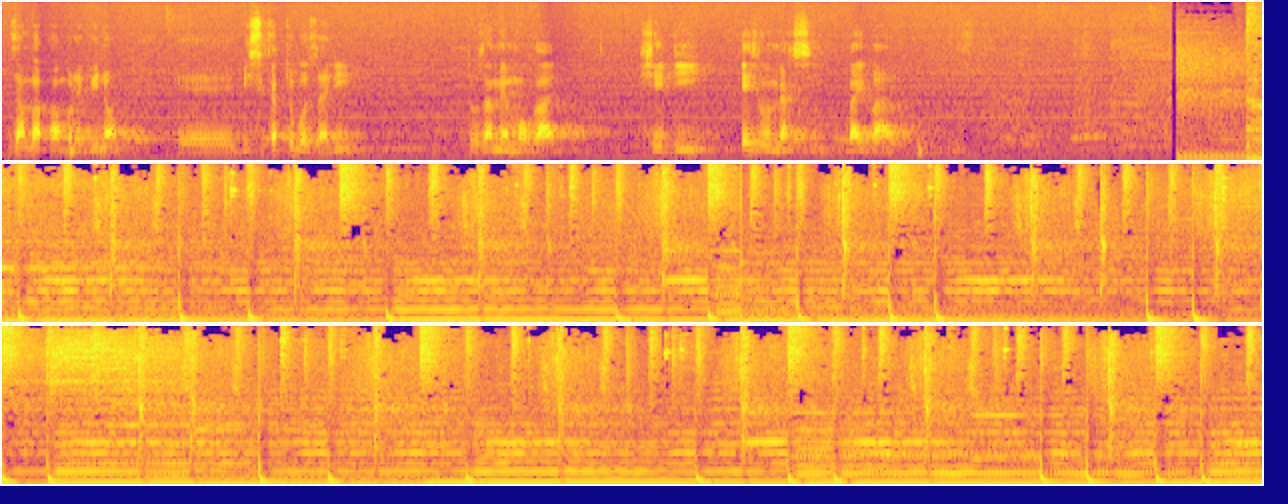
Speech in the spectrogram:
nzambe apambola bino bisika to bozali toza me moral. J'ai dit et je vous remercie. Bye bye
